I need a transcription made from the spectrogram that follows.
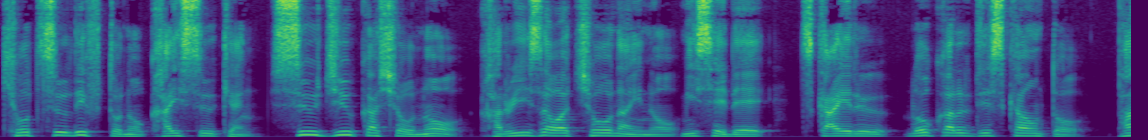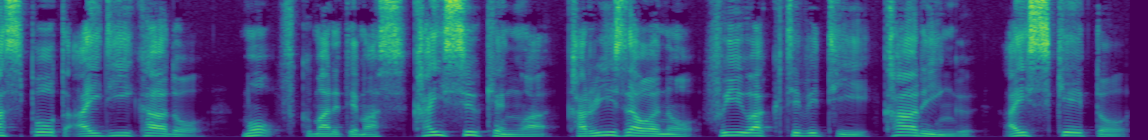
共通リフトの回数券、数十カ所の軽井沢町内の店で使えるローカルディスカウント、パスポート ID カード、も含まれています。回数券は軽井沢の冬アクティビティ、カーリング、アイスケート、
